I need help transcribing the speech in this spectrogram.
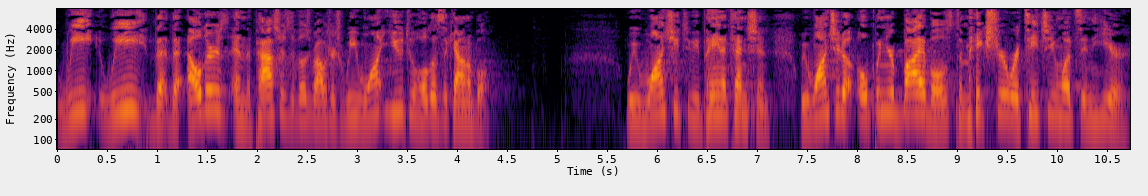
We, we, the, the elders and the pastors of Village Bible Church, we want you to hold us accountable. We want you to be paying attention. We want you to open your Bibles to make sure we're teaching what's in here.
